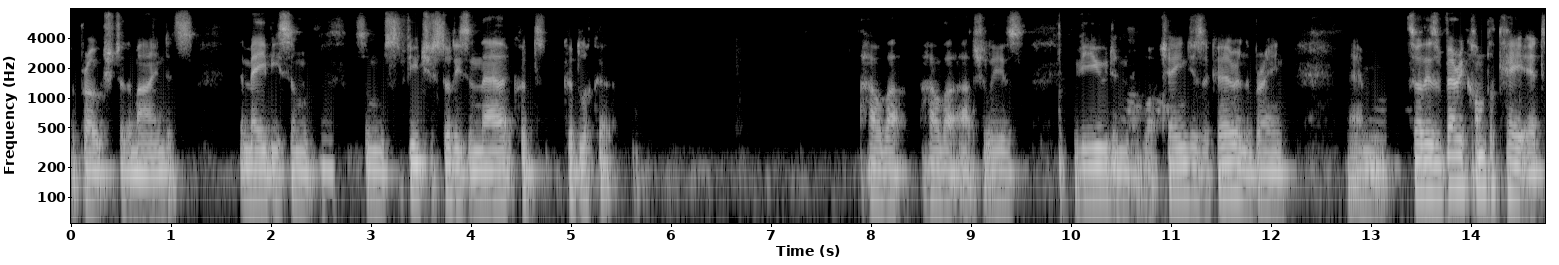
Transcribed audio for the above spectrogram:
approach to the mind. It's there may be some mm. some future studies in there that could could look at how that how that actually is viewed and what changes occur in the brain. Um, so there's very complicated,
